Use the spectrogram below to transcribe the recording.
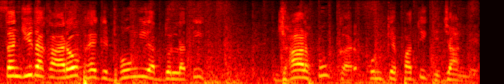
संजीदा का आरोप है कि ढोंगी अब्दुल लतीफ झाड़ फूक कर उनके पति की जान ले ली।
